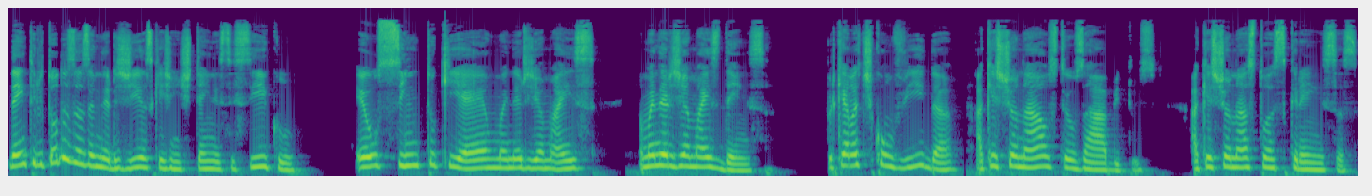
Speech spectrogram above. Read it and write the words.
dentre todas as energias que a gente tem nesse ciclo, eu sinto que é uma energia mais uma energia mais densa, porque ela te convida a questionar os teus hábitos, a questionar as tuas crenças,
